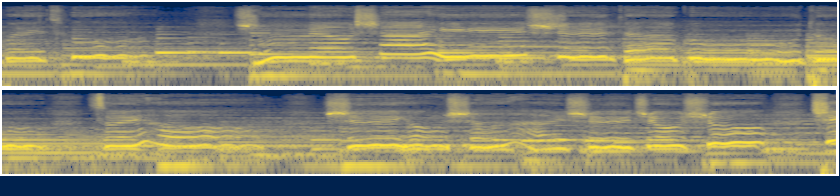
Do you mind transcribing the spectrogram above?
归途，只留下一时的孤独。最后，是永生还是救赎？请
